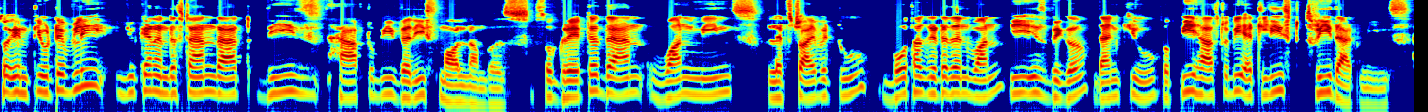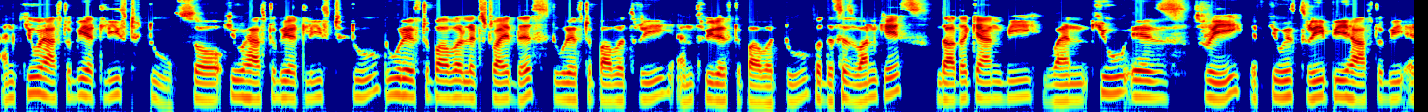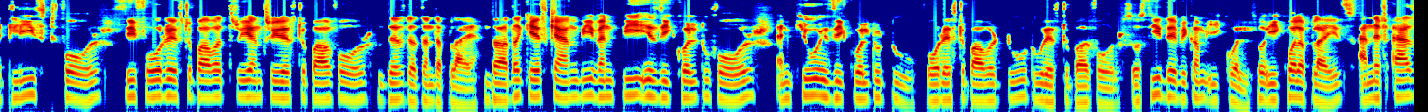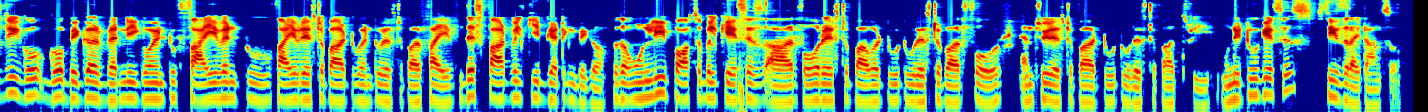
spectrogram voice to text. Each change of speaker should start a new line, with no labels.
So intuitively, you can understand that these have to be very small numbers. So greater than 1 means, let's try with 2. Both are greater than 1. P is bigger than Q. So P has to be at least 3 that means. And Q has to be at least 2. So Q has to be at least 2. 2 raised to power, let's try this. 2 raised to power 3 and 3 raised to power 2. So this is one case. The other can be when Q is 3. If Q is 3, P has to be at least 4. See 4 4 raised to power 3 and 3 raised to power 4 this doesn't apply the other case can be when p is equal to 4 and q is equal to 2 4 raised to power 2 2 raised to power 4 so see they become equal so equal applies and if as we go go bigger when we go into 5 and 2 5 raised to power 2 and 2 raised to power 5 this part will keep getting bigger so the only possible cases are 4 raised to power 2 2 raised to power 4 and 3 raised to power 2 2 raised to power 3 only two cases c is the right answer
